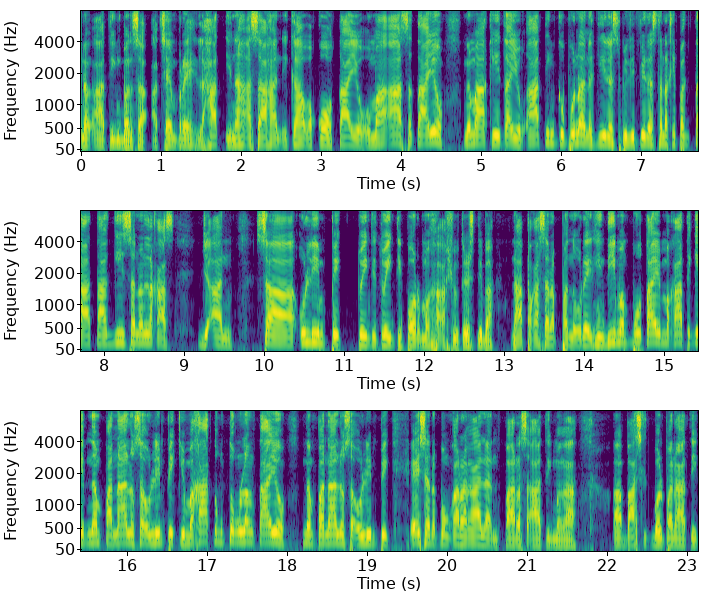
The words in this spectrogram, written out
ng ating bansa. At syempre, lahat inaasahan, ikaw, ako, tayo, umaasa tayo na makita yung ating kupunan na Gilas Pilipinas na nakipagtatagisan ng lakas diyan sa Olympic 2024 mga shooters, di ba? Napakasarap panoorin. Hindi man po tayo makatikim ng panalo sa Olympic, yung makatungtong lang tayo ng panalo sa Olympic, eh isa na pong karangalan para sa ating mga ah, basketball fanatic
